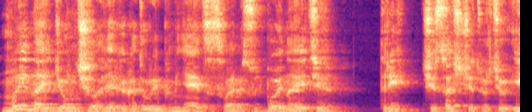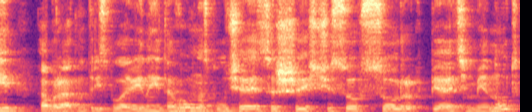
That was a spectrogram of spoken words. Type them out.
Мы найдем человека, который поменяется с вами судьбой на эти три часа с четвертью и обратно три с половиной. Итого у нас получается 6 часов 45 минут.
